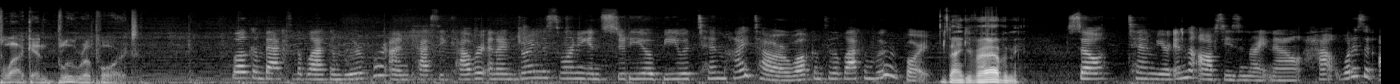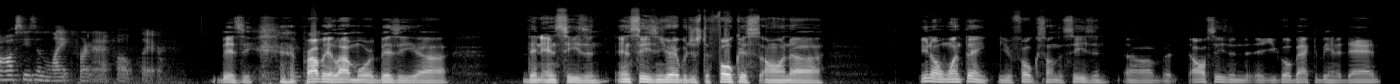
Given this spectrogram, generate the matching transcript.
Black and Blue Report. Welcome back to the Black and Blue Report. I'm Cassie Calvert, and I'm joined this morning in Studio B with Tim Hightower. Welcome to the Black and Blue Report. Thank you for having me. So, Tim, you're in the off season right now. How what is an off season like for an NFL player? Busy, probably a lot more busy uh, than in season. In season, you're able just to focus on, uh, you know, one thing. You're focused on the season, uh, but off season, you go back to being a dad.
